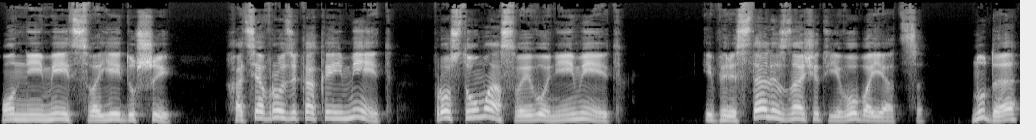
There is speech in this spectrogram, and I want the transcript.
Он не имеет своей души. Хотя вроде как и имеет, просто ума своего не имеет». И перестали, значит, его бояться. Ну да.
